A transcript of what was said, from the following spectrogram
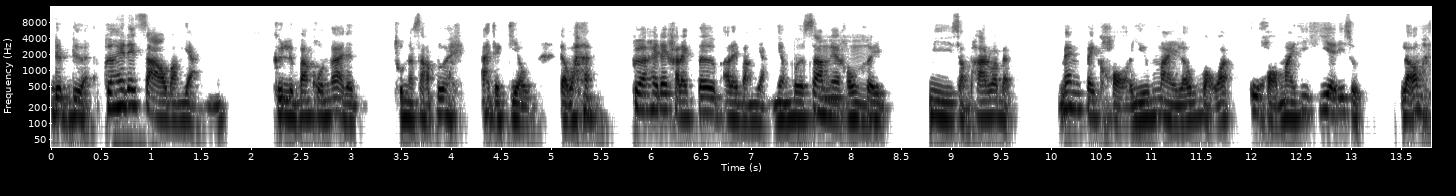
เดือดเดือดๆเพื่อให้ได้ sound บางอย่าง คือหรือบางคนก็อาจจะทุนทรัพย์ด้วย อาจจะเกี่ยว แต่ว่าเพื่อให้ได้คาแรคเตอร์อะไรบางอย่าง อย่าง Burzum เนี่ยอืมเขาเคยมีสัมภาษณ์ว่าแบบแม่งไปขอยืมไมค์แล้วบอกว่ากูขอไมค์ที่เหี้ยที่สุด แล้วเอามา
